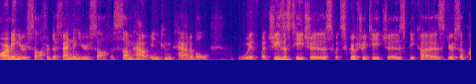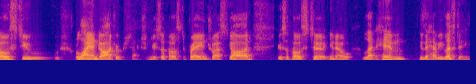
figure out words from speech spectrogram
arming yourself or defending yourself is somehow incompatible with what Jesus teaches, what Scripture teaches, because you're supposed to rely on God for protection. You're supposed to pray and trust God. You're supposed to, you know, let Him do the heavy lifting.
